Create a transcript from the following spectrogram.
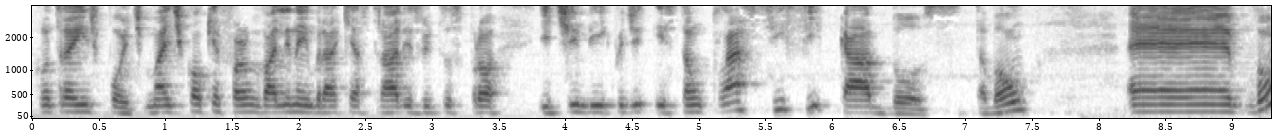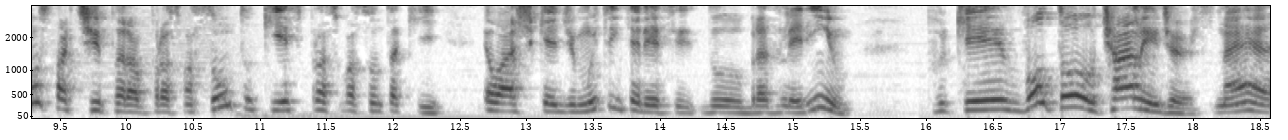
contra Endpoint. Mas, de qualquer forma, vale lembrar que Astralis, Virtus Pro e Team Liquid estão classificados, tá bom? É, vamos partir para o próximo assunto, que esse próximo assunto aqui eu acho que é de muito interesse do brasileirinho, porque voltou o Challengers, né?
